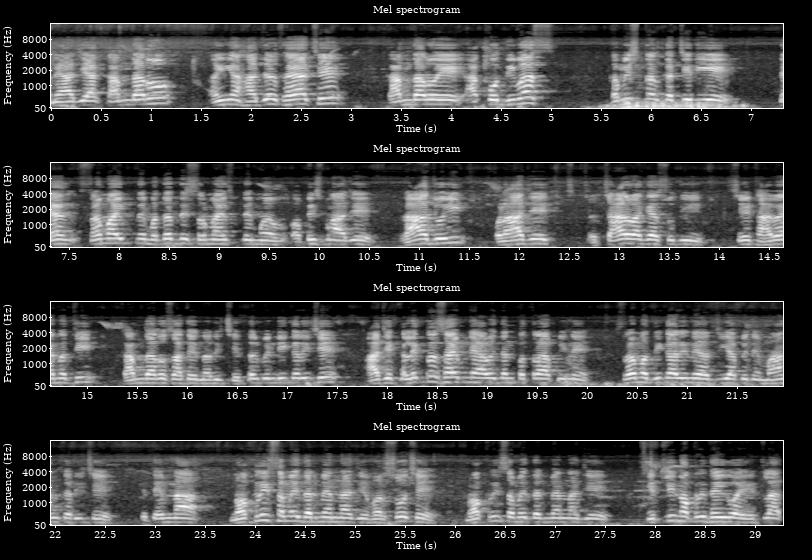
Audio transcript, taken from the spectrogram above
અને આજે આ કામદારો અહીંયા હાજર થયા છે. કામદારોએ આખો દિવસ કમિશનર કચેરીએ ત્યાં શ્રમ આયુક્તને મદદની શ્રમ આયુક્તને ઓફિસમાં આજે રાહ જોઈ. પણ આજે ચાર વાગ્યા સુધી શેઠ આવ્યા નથી. કામદારો સાથે નરી છેતરપિંડી કરી છે. આજે કલેક્ટર સાહેબને આવેદનપત્ર આપીને શ્રમ અધિકારીને અરજી આપીને માંગ કરી છે કે તેમના નોકરી સમય દરમિયાનના જે વર્ષો છે, નોકરી સમય દરમિયાનના જે જેટલી નોકરી થઈ હોય એટલા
